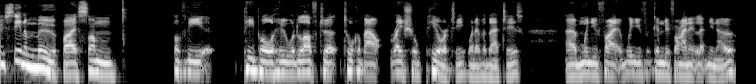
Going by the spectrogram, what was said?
we've seen a move by some of the people who would love to talk about racial purity, whatever that is. Um, when you find when you can define it, let me know.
